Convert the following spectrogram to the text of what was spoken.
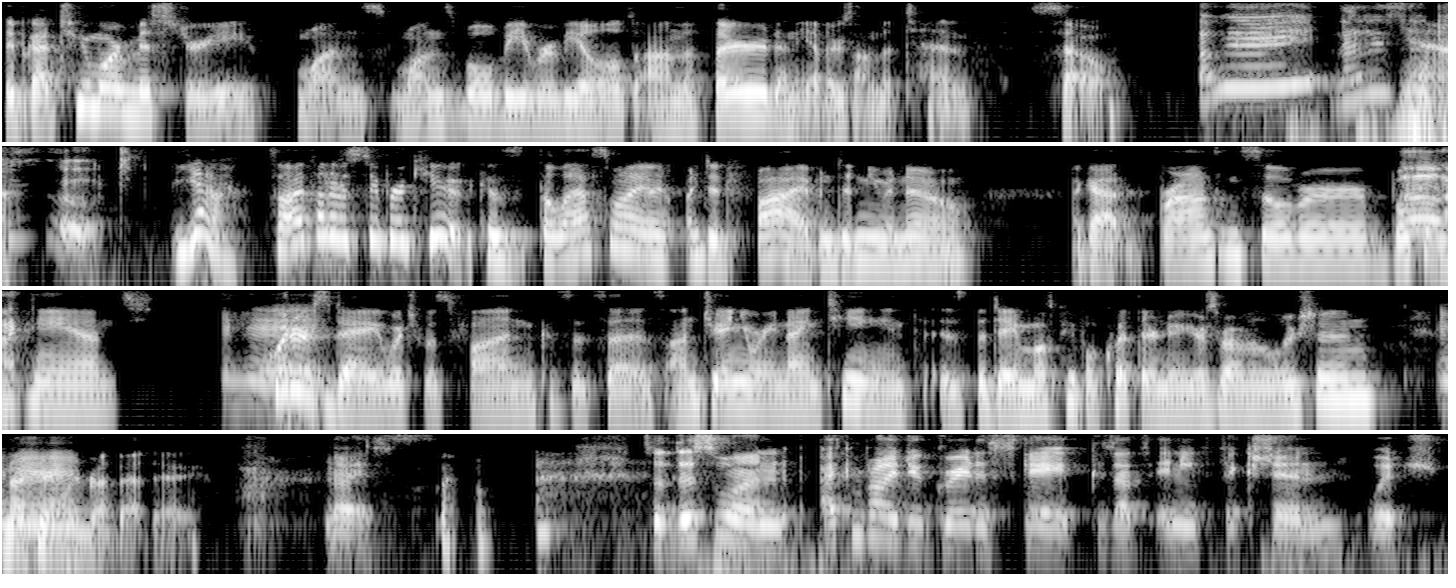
they've got two more mystery ones. One's will be revealed on the third, and the other's on the tenth. So Okay, that is so Yeah. cute. yeah, so I thought it was super cute because the last one I, I did five and didn't even know. I got bronze and silver, book Oh, in I- hand, Mhm. Quitter's Day, which was fun because it says on January 19th is the day most people quit their New Year's resolution. And I Mhm. apparently read that day. Nice. So, So this one, I can probably do Great Escape because that's any fiction, which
